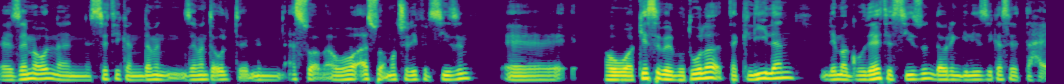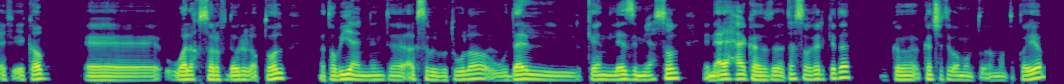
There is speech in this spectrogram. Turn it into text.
آآ زي ما قُلنا إن السيتي كان ده من زي ما أنت قُلت من أسوأ أو هو أسوأ ماتش ليه في ال season، هو كسب البطولة تكليلًا لمجهودات ال season، دوري إنجليزي، كاس الاتحاد FA Cup آآ ولا خسارة في دوري الأبطال، فطبيعي إن أنت أكسب البطولة، وده اللي كان لازم يحصل، إن أي حاجة كانت هتحصل غير كده ما كانتش هتبقى منط منطقية،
